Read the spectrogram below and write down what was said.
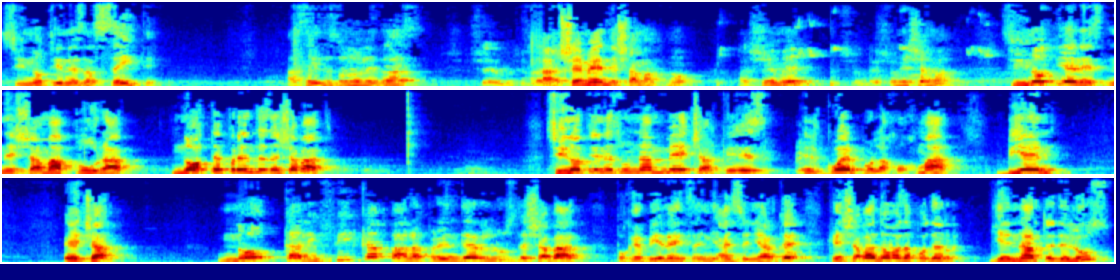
Si no tienes aceite. Aceite son las letras Shemen. Ah, Shemen, Neshama, ¿no? Shemen, Neshama. Si no tienes Neshama pura, no te prendes en Shabbat. Si no tienes una mecha, que es el cuerpo, la Jochma, bien hecha, no califica para prender luz de Shabbat. Porque viene a enseñ- a enseñarte que en Shabbat no vas a poder llenarte de luz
